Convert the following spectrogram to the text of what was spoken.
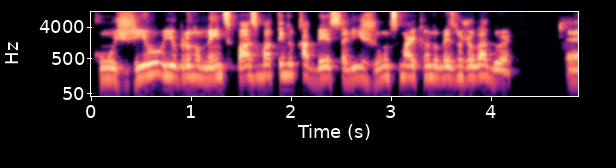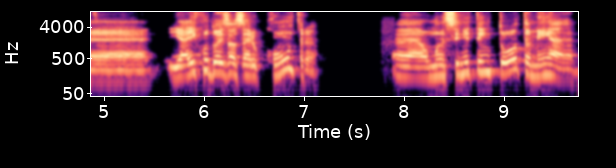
Com o Gil e o Bruno Mendes quase batendo cabeça ali juntos, marcando o mesmo jogador. É, e aí, com o 2 a 0 contra, é, o Mancini tentou também. É,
